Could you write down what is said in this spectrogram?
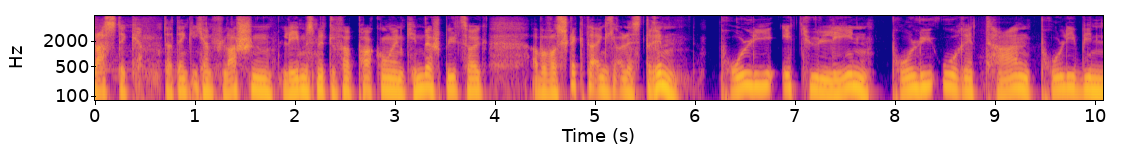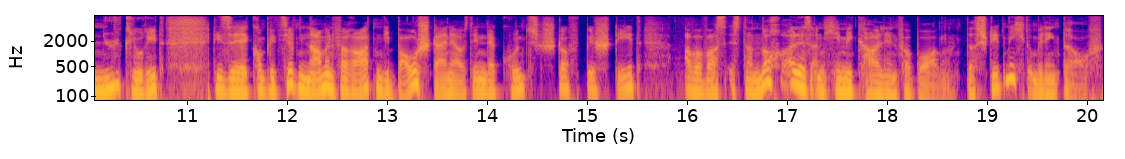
Plastik. Da denke ich an Flaschen, Lebensmittelverpackungen, Kinderspielzeug. Aber was steckt da eigentlich alles drin? Polyethylen, Polyurethan, Polyvinylchlorid. Diese komplizierten Namen verraten die Bausteine, aus denen der Kunststoff besteht. Aber was ist dann noch alles an Chemikalien verborgen? Das steht nicht unbedingt drauf.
